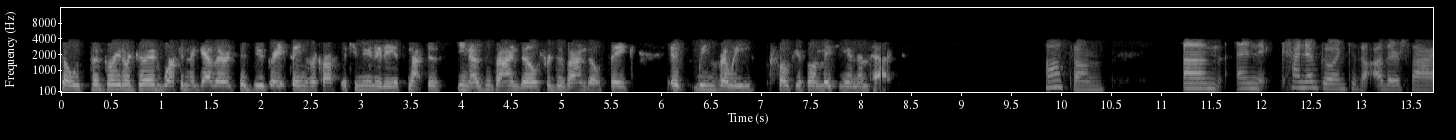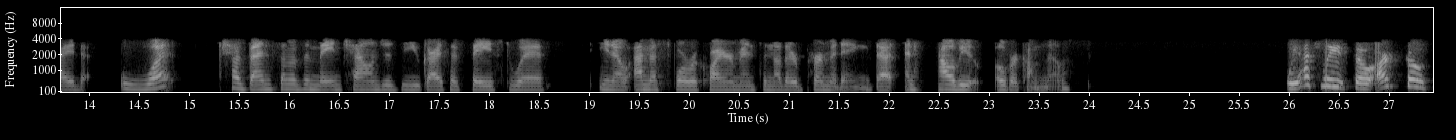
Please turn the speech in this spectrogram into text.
so the greater good working together to do great things across the community. It's not just, you know, design build for design build's sake. It, we really focus on making an impact. Awesome. Um, and kind of going to the other side, what have been some of the main challenges that you guys have faced with, you know, MS4 requirements and other permitting that, and how have you overcome those? We actually, so our scope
